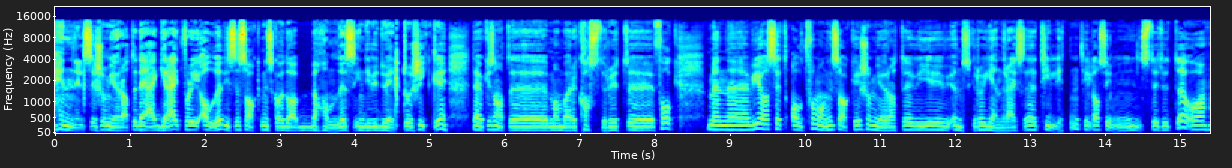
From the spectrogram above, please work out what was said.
hendelser som gjør at det er greit. fordi alle disse sakene skal jo da behandles individuelt og skikkelig. Det er jo ikke sånn at man bare kaster ut folk. Men vi har sett altfor mange saker som gjør at vi ønsker å gjenreise tilliten til asylinstituttet. og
